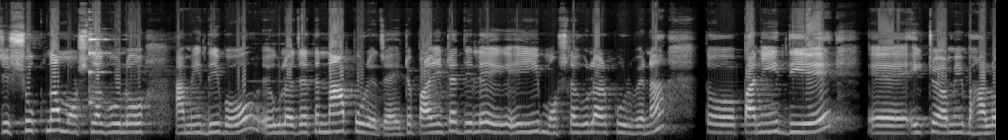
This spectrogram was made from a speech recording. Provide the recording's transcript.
যে শুকনো মশলাগুলো আমি দিব, এগুলো যাতে না পুড়ে যায়। এটা পানিটা দিলে এই মশলাগুলো আর পুড়বে না। তো পানি দিয়ে একটু আমি ভালো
